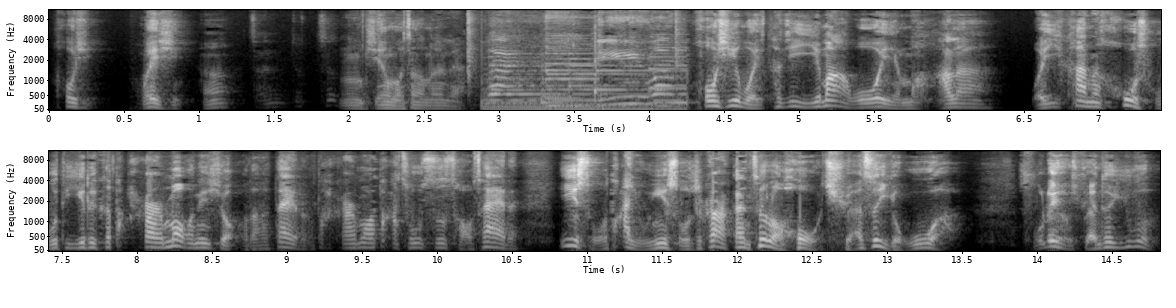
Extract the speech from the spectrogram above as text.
后期我也信啊，嗯行，我正着点。后期我他这一骂我，我也麻了。我一看那后厨提了个大盖帽，那小子戴着个大盖帽，大厨师炒菜的，一手大油，一手指盖干这老厚，全是油啊！出来有拳头油，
